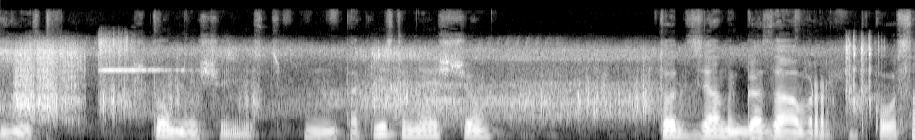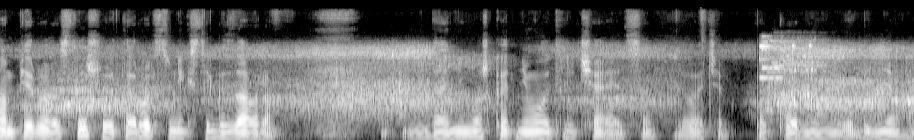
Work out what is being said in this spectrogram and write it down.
Есть. Что у меня еще есть? Так, есть у меня еще тот Зян Газавр. Такого сам первый раз слышу. Это родственник стегозавра. Да, немножко от него отличается. Давайте покормим его, беднягу.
